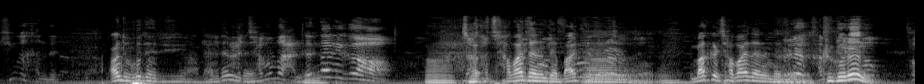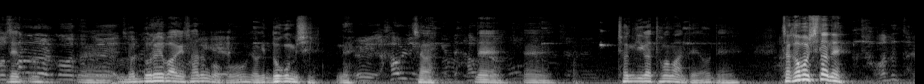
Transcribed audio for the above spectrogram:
심각한데. 아니 근데 안 아니, 되는데. 잡으면 안 된다니까. 아, 자, 자, 잡아야 되는데 아, 마이크를 마이크를 잡아야 되는데. 그래. 갑자기 그거는 더- 더 이제 살아날 것 같은데. 예, 노, 노래방에서 하는 거고 여기 녹음실. 네. 여기 하울링 자, 하울링. 네, 네. 전기가 통하면 안 돼요. 네. 자, 가봅시다. 네. 잡아도 될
